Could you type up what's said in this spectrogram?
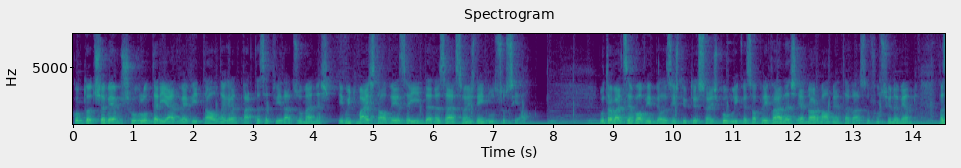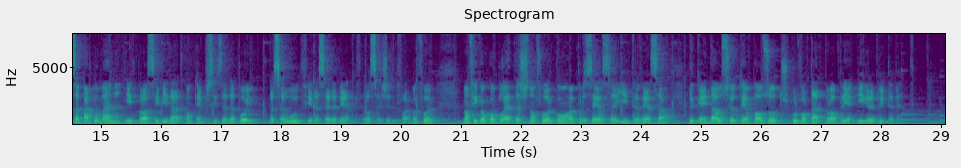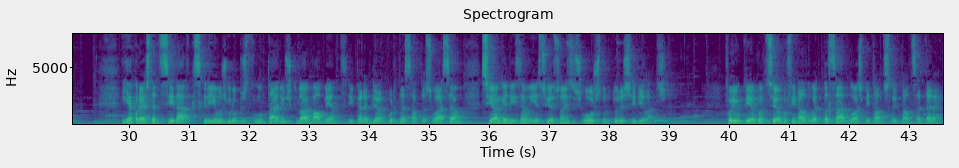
Como todos sabemos, o voluntariado é vital na grande parte das atividades humanas e muito mais, talvez, ainda nas ações de índole social. O trabalho desenvolvido pelas instituições públicas ou privadas é normalmente a base do funcionamento, mas a parte humana e de proximidade com quem precisa de apoio, na saúde, financeiramente, ou seja, de que forma for, não ficam completas se não for com a presença e intervenção de quem dá o seu tempo aos outros por vontade própria e gratuitamente. E é por esta necessidade que se criam os grupos de voluntários que, normalmente, e para melhor coordenação da sua ação, se organizam em associações ou estruturas similares. Foi o que aconteceu no final do ano passado no Hospital Distrital de Santarém.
